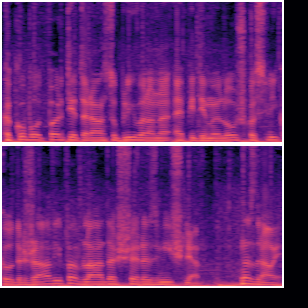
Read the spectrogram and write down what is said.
Kako bo odprtje teras vplivalo na epidemiološko sliko v državi, pa vlada še razmišlja. Na zdravje.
